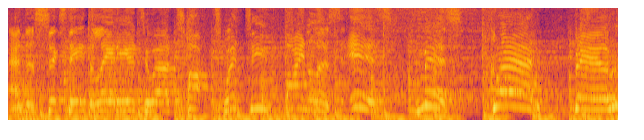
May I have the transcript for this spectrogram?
And the 16th lady into our top 20 finalists is Miss Grand Peru!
